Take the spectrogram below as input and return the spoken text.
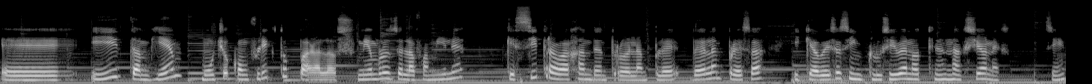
Eh, y también mucho conflicto para los miembros de la familia que sí trabajan dentro de la, empresa y que a veces inclusive no tienen acciones, ¿sí?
